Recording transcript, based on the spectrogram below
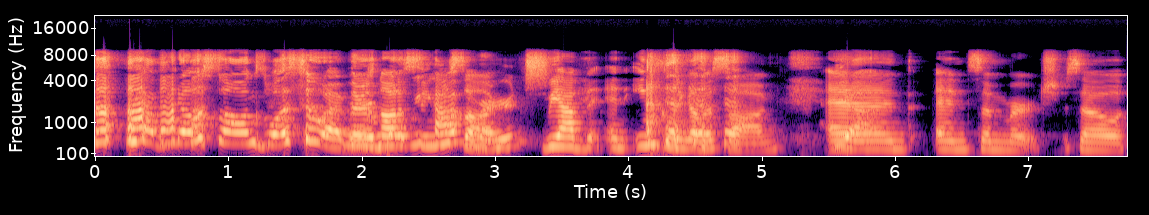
we have no songs whatsoever. There's not but a we single have song. Merch. we have an inkling of a song Yeah. and and some merch. So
